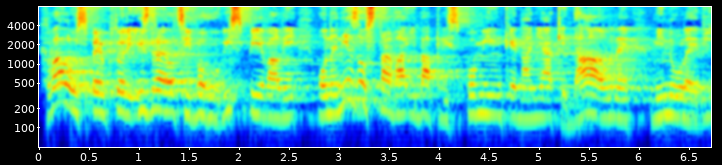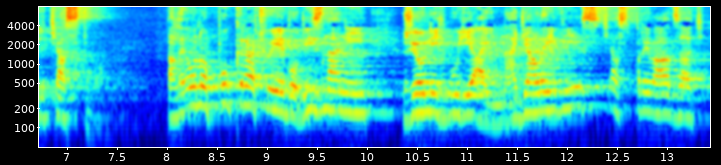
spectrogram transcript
Chválospev, ktorý Izraelci Bohu vyspievali, on nezostáva iba pri spomienke na nejaké dávne minulé víťazstvo. Ale ono pokračuje vo vyznaní, že on ich bude aj naďalej viesť a sprevádzať,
